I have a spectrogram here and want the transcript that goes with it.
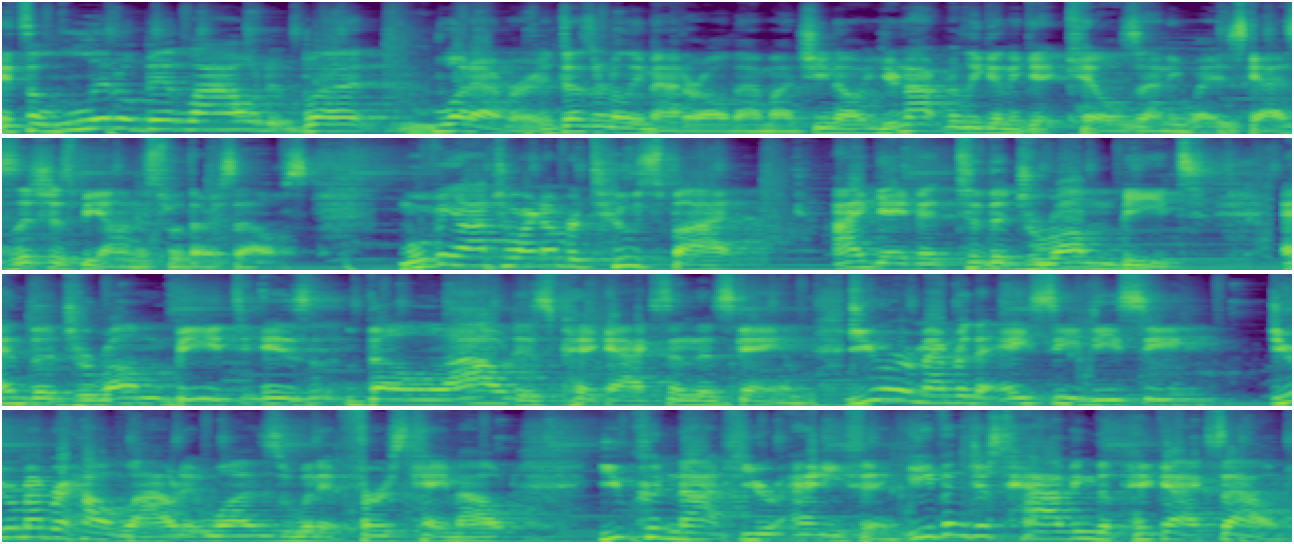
It's a little bit loud, but whatever. It doesn't really matter all that much. You know, you're not really gonna get kills anyways, guys. Let's just be honest with ourselves. Moving on to our number two spot, I gave it to the drum beat. And the drum beat is the loudest pickaxe in this game. Do you remember the ACDC? Do you remember how loud it was when it first came out? You could not hear anything, even just having the pickaxe out,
